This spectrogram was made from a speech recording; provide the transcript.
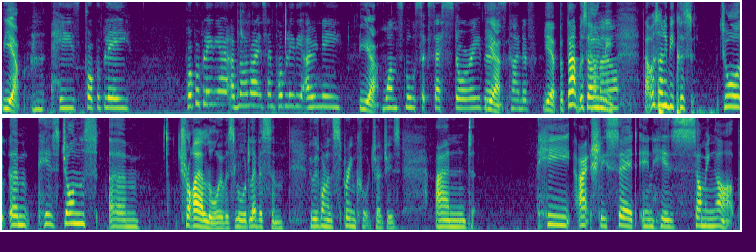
Yeah. He's probably, probably the, am I right in saying probably the only Yeah. one small success story that's Yeah. kind of Yeah, but that was only out? that was only because George, um, his John's um, trial lawyer was Lord Leveson, who was one of the Supreme Court judges, and he actually said in his summing up.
